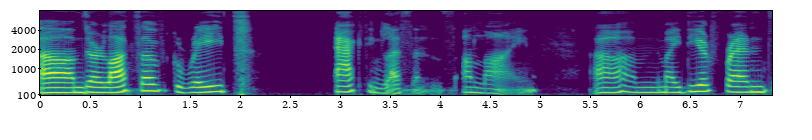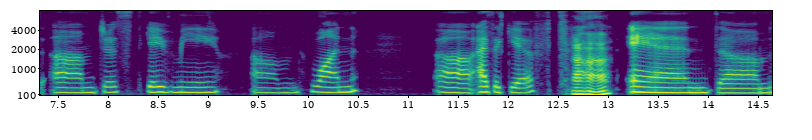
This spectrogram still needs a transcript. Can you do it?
Um, there are lots of great acting lessons online. Um, my dear friend um, just gave me um, one uh, as a gift, Uh huh. and um,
